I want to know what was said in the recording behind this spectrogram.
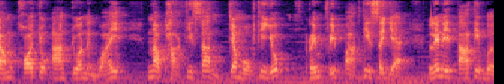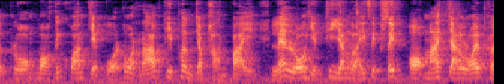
กำคอจงอางจัวหนึ่งไว้ หน้าผากที่สั้น จมูกที่ยุบ ริมฝีปากที่เสยะ และในตาที่เบิกโพลงบอกถึงความเจ็บปวดรวดร้าวที่เพิ่งจะผ่านไป และโลหิตที่ยังไหลซิบๆ ออกมาจากรอยแผล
